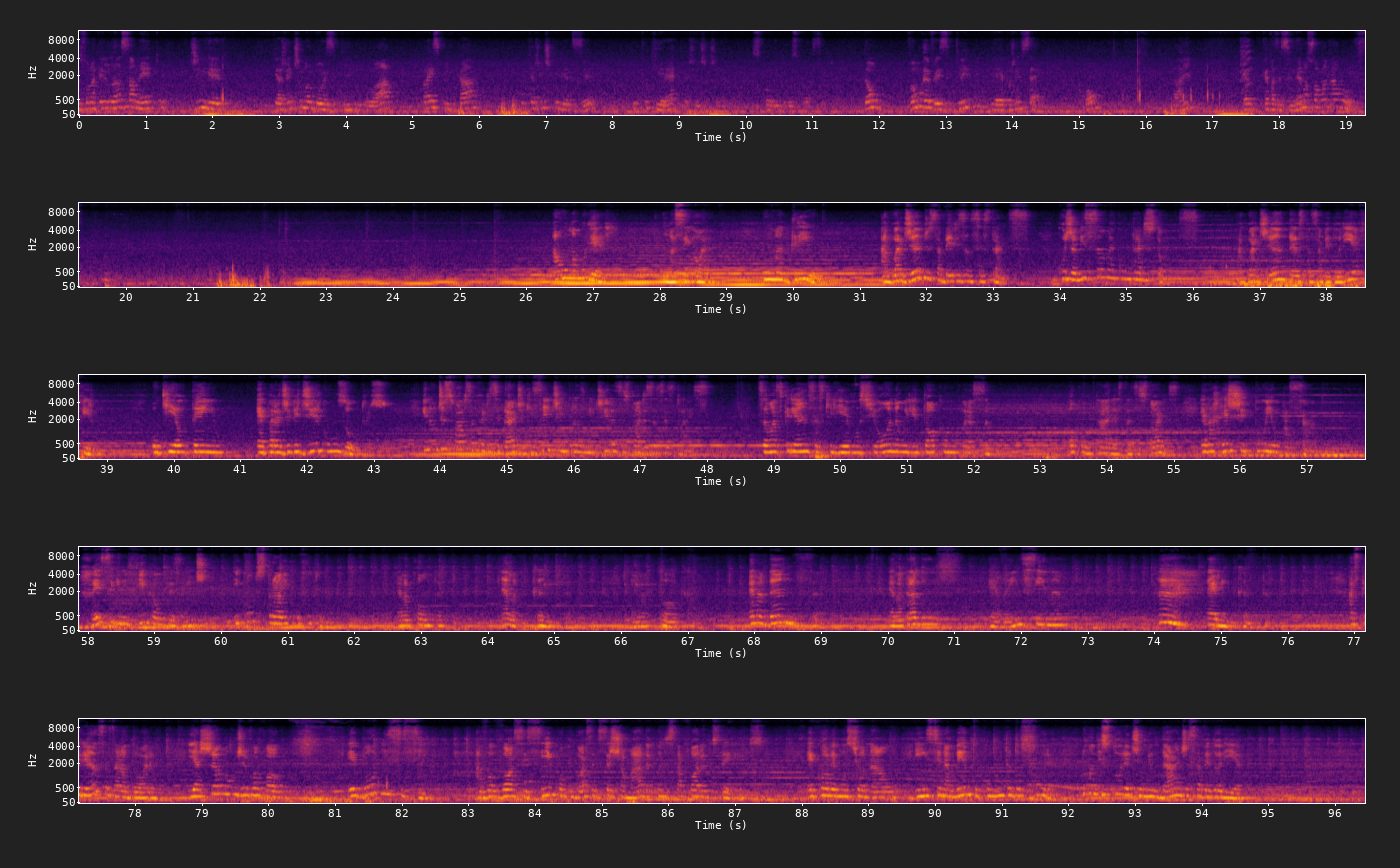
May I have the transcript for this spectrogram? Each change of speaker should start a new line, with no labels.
começou naquele lançamento de enredo, que a gente mandou esse clipe pro ar para explicar o que a gente queria dizer e por que é que a gente tinha escolhido isso para ser. Então, vamos rever esse clipe e aí depois a gente segue, tá bom? Daí, quer, quer fazer cinema só para ganhar luz.
Há uma mulher, griot, a guardiã de saberes ancestrais, cuja missão é contar histórias. A guardiã desta sabedoria afirma: o que eu tenho é para dividir com os outros. E não disfarça a felicidade que sente em transmitir as histórias ancestrais. São as crianças que lhe emocionam e lhe tocam o coração. Ao contar estas histórias, ela restitui o passado, ressignifica o presente e constrói o futuro. Ela conta, ela canta, ela toca, ela dança, ela traduz, ela ensina. Ah, ela encanta. As crianças a adoram e a chamam de vovó. Ebone Sissi. A vovó Sissi, como gosta de ser chamada quando está fora dos terreiros. Ecolo emocional e ensinamento com muita doçura, numa mistura de humildade e sabedoria.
